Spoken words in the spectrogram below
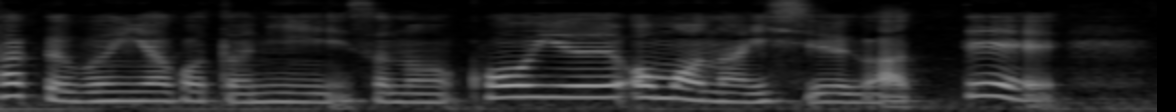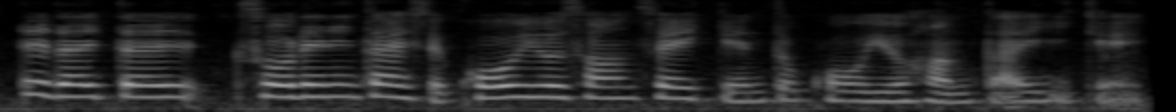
各分野ごとにそのこういう主なイシューがあってで大体それに対してこういう賛成意見とこういう反対意見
